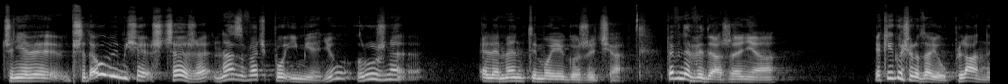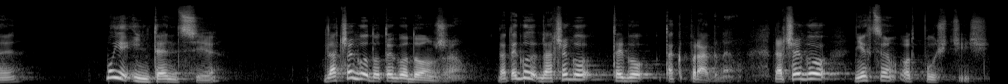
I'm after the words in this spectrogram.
Czy nie przydałoby mi się szczerze nazwać po imieniu różne elementy mojego życia, pewne wydarzenia, jakiegoś rodzaju plany, moje intencje? Dlaczego do tego dążę? Dlatego, dlaczego tego tak pragnę? Dlaczego nie chcę odpuścić?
